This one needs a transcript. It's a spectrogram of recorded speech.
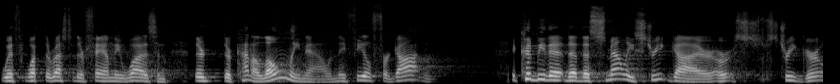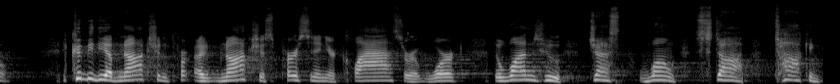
with what the rest of their family was, and they're, they're kind of lonely now and they feel forgotten. It could be the, the, the smelly street guy or, or, street girl. It could be the obnoxious, obnoxious person in your class or at work, the ones who just won't stop talking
